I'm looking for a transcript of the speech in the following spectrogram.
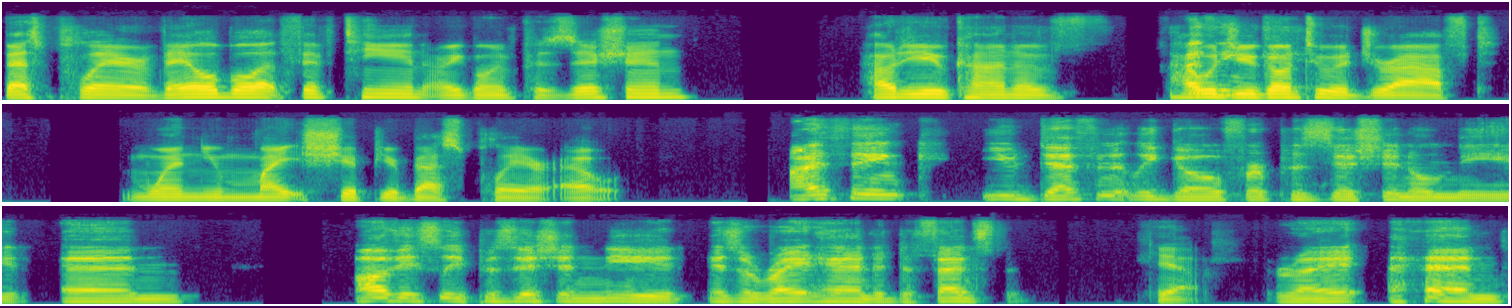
best player available at 15? Are you going position? How do you kind of how I would you go into a draft when you might ship your best player out? I think you definitely go for positional need. And obviously, position need is a right handed defenseman, Yeah. right? And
